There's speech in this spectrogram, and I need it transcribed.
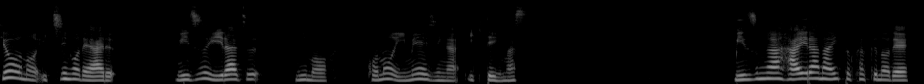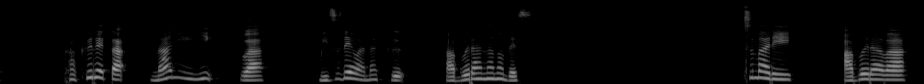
今日の一語である水いらずにもこのイメージが生きています。水が入らないと書くので、隠れた何には水ではなく油なのです。つまり油は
